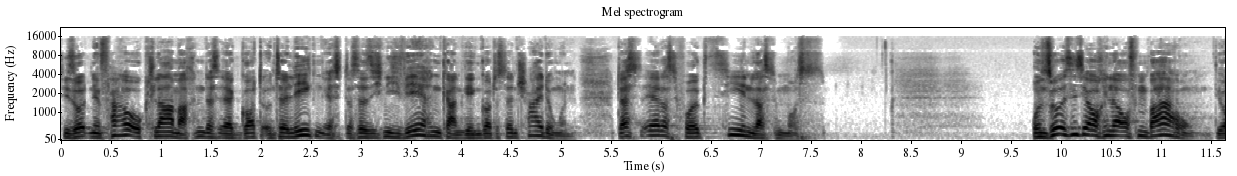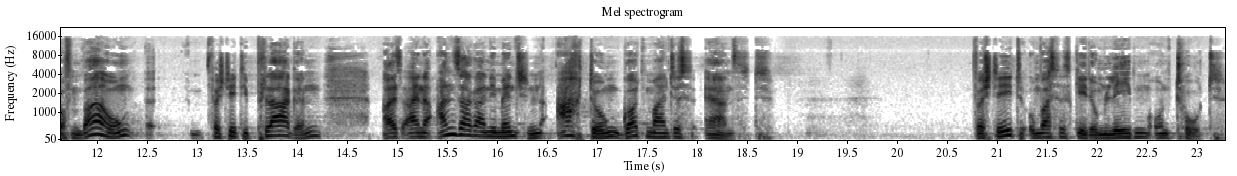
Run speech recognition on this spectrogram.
Sie sollten dem Pharao klar machen, dass er Gott unterlegen ist, dass er sich nicht wehren kann gegen Gottes Entscheidungen, dass er das Volk ziehen lassen muss. Und so ist es ja auch in der Offenbarung. Die Offenbarung äh, versteht die Plagen als eine Ansage an die Menschen, Achtung, Gott meint es ernst. Versteht, um was es geht, um Leben und Tod.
